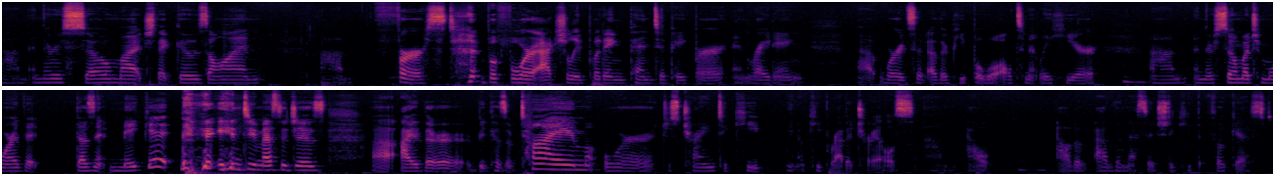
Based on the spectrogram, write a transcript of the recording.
Um, and there is so much that goes on um, first before actually putting pen to paper and writing uh, words that other people will ultimately hear. Um, and there's so much more that doesn't make it into messages, uh, either because of time or just trying to keep you know keep rabbit trails um, out out of out of the message to keep it focused.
